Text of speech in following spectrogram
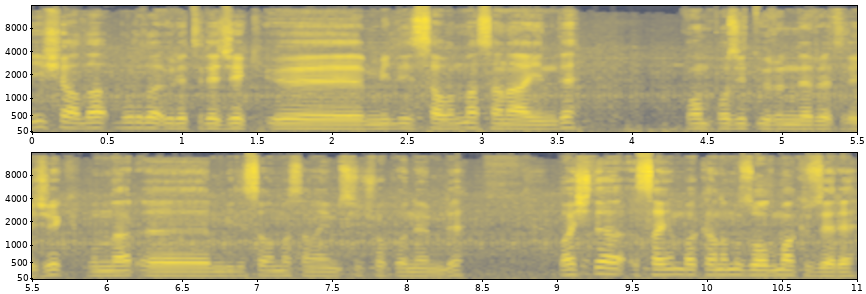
İnşallah burada üretilecek e, milli savunma sanayinde kompozit ürünler üretilecek. Bunlar e, milli savunma sanayimiz için çok önemli. Başta Sayın Bakanımız olmak üzere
